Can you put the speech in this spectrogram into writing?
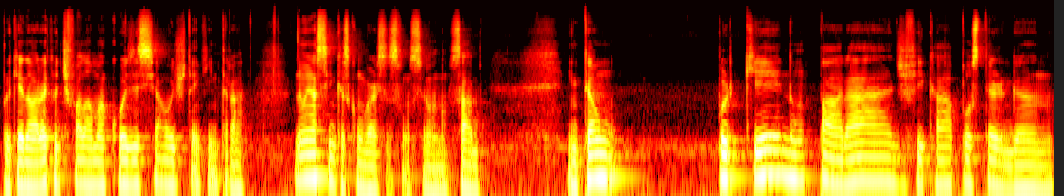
porque na hora que eu te falar uma coisa, esse áudio tem que entrar. Não é assim que as conversas funcionam, sabe? Então, por que não parar de ficar postergando?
